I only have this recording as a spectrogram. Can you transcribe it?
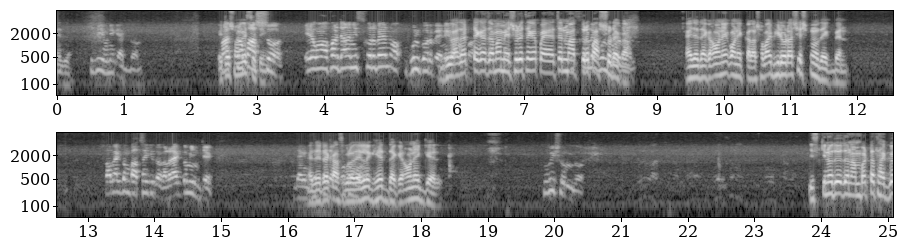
এই যে। খুবই ইউনিক একদম। এটার সঙ্গে সেটিং এরকম অফার যারা মিস করবেন ভুল করবেন। দুই হাজার টাকা জামা মেশুরি থেকে পেয়ে যাচ্ছেন মাত্র করলে ভুল পাঁচশো টাকা। করবেন। এই যে দেখেন অনেক অনেক কালার সবাই ভিডিওটা শেষ পর্যন্ত দেখবেন। সব একদম বাছাইকৃত কালার একদম ইনটেক দেখেন এই যে এটা কাজগুলো। এগুলো ঘের দেখেন অনেক ঘের। খুবই সুন্দর। স্ক্রিনে যে নাম্বারটা থাকবে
